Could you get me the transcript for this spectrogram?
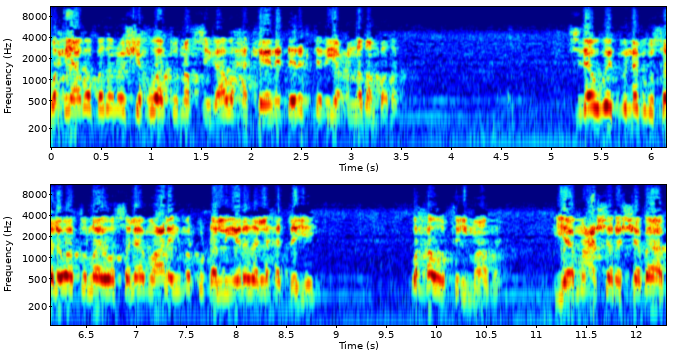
Waxyaabo badan oo shahwaatu nafsigaa waxa keenay dheragtan iyo cunnadan badan sidaa awgeed buu nebigu salawaatu ullaahi wasalaamu calayhi markuu dhallinyarada la hadlayey waxa uu tilmaamay yaa macshara shabaab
